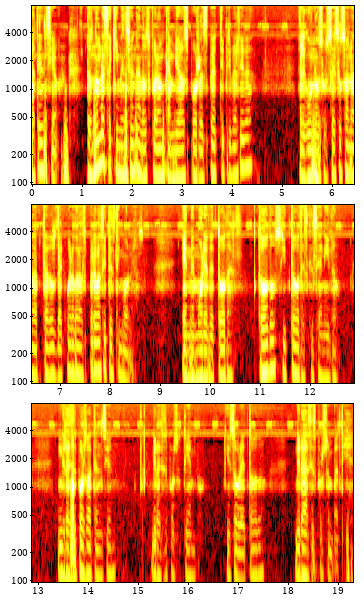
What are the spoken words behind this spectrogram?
Atención, los nombres aquí mencionados fueron cambiados por respeto y privacidad. Algunos sucesos son adaptados de acuerdo a las pruebas y testimonios, en memoria de todas, todos y todas que se han ido. Gracias por su atención, gracias por su tiempo y sobre todo, gracias por su empatía.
